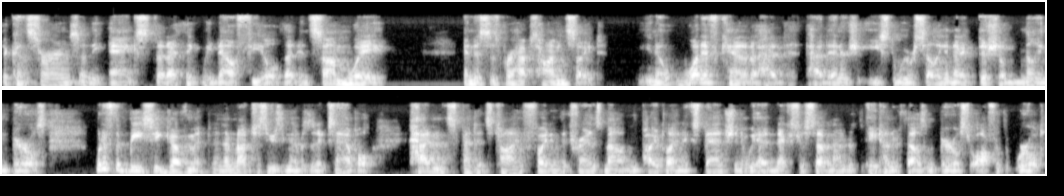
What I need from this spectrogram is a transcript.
the concerns and the angst that I think we now feel that in some way, and this is perhaps hindsight, you know, what if Canada had had Energy East and we were selling an additional million barrels? What if the BC government, and I'm not just using them as an example, hadn't spent its time fighting the Trans Mountain pipeline expansion and we had an extra 700, 800,000 barrels to offer the world?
